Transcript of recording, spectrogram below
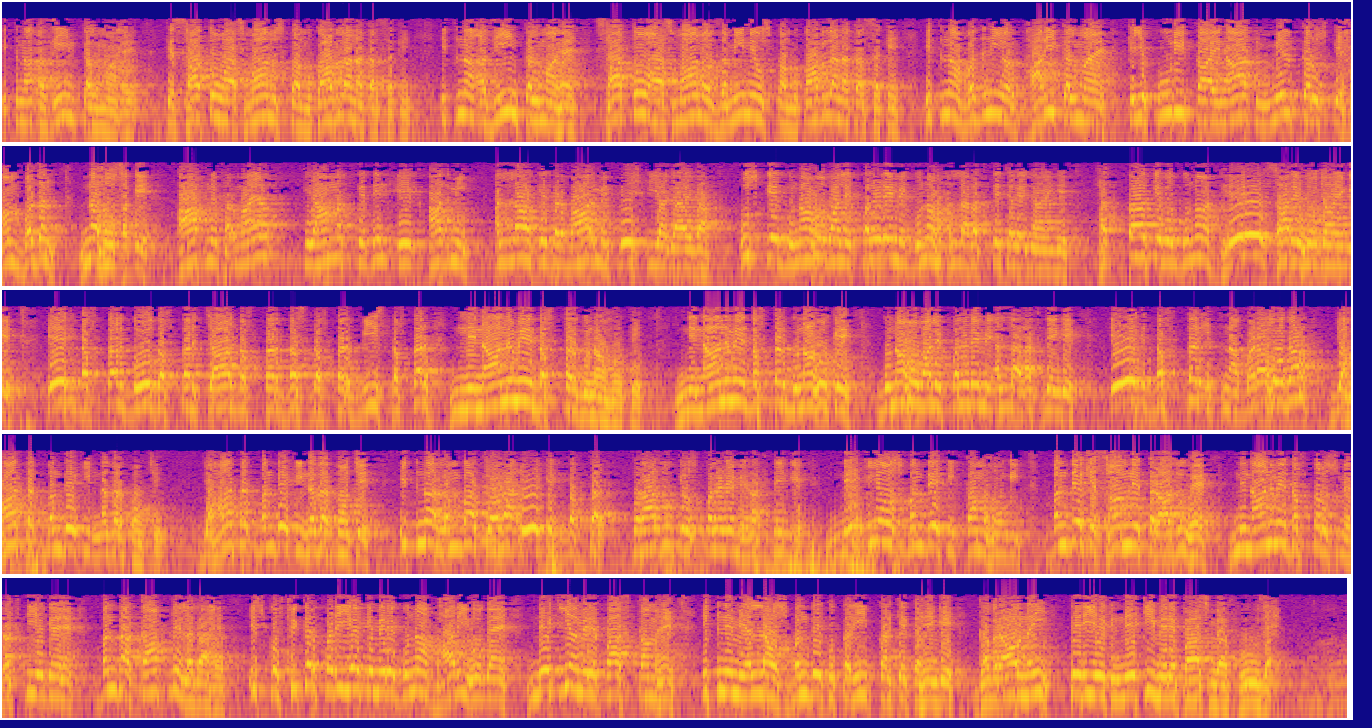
اتنا عظیم کلمہ ہے کہ ساتوں آسمان اس کا مقابلہ نہ کر سکیں۔ اتنا عظیم کلمہ ہے، ساتوں آسمان اور زمینیں اس کا مقابلہ نہ کر سکیں۔ اتنا وزنی اور بھاری کلمہ ہے کہ یہ پوری کائنات مل کر اس کے ہم وزن نہ ہو سکے۔ آپ نے فرمایا قیامت کے دن ایک آدمی اللہ کے دربار میں پیش کیا جائے گا۔ اس کے گناہوں والے پلڑے میں گناہ اللہ رکھتے چلے جائیں گے۔ حتیٰ کہ وہ گناہ ڈھیر سارے ہو جائیں گے۔ ایک دفتر، دو دفتر، چار دفتر، دس دفتر، بیس دفتر، ننانوے دفتر گناہوں کے۔ ننانوے دفتر گناہوں کے گناہوں والے پلڑے میں اللہ رکھ دیں گے۔ ایک دفتر اتنا بڑا ہوگا جہاں تک بندے کی نظر پہنچے۔ جہاں تک بندے کی نظر پہنچے۔ اتنا لمبا چوڑا ایک ایک دفتر ترازو کے اس پلڑے میں رکھ دیں گے۔ نیکیاں اس بندے کی کم ہوں گی۔ بندے کے سامنے ترازو ہے۔ ننانوے دفتر اس میں رکھ دیے گئے ہیں۔ بندہ کانپنے لگا ہے۔ اس کو فکر پڑی ہے کہ میرے گنا بھاری ہو گئے نیکیاں میرے پاس کم ہیں۔ اتنے میں اللہ اس بندے کو قریب کر کے کہیں گے، گھبراؤ نہیں، تیری ایک نیکی میرے پاس محفوظ ہے۔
